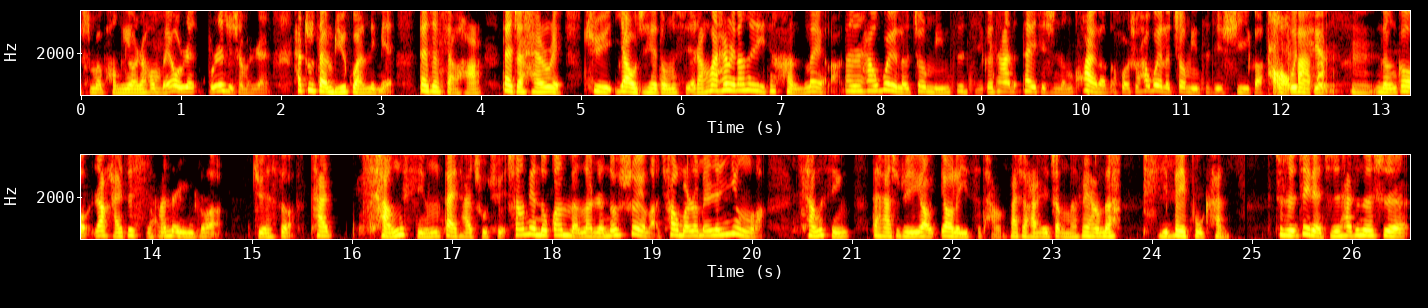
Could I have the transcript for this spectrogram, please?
什么朋友，然后没有认不认识什么人，他住在旅馆里面，带着小孩，带着 Henry 去要这些东西。然后 Henry 当时已经很累了，但是他为了证明自己跟他在一起是能快乐的，或者说他为了证明自己是一个好爸爸，嗯，能够让孩子喜欢的一个角色，他强行带他出去，商店都关门了，人都睡了，敲门都没人应了，强行带他出去要要了一次糖，把小孩也整得非常的疲惫不堪。就是这点，其实他真的是。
